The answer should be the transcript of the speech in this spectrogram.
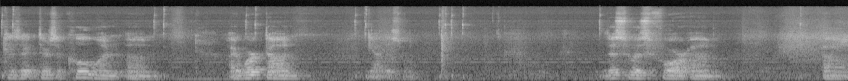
Because there's a cool one, um, I worked on, yeah, this one. This was for, um, uh,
